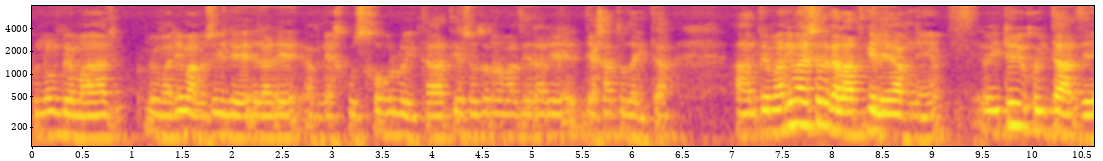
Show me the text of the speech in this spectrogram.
কোনো বেমার বেমারি মানুষ হইলে এরারে আপনি খোঁজ খবর লইতা, আত্মীয় স্বজনের মাঝে এরারে দেখাতো যাইতা। আর বেমারি মানুষের গালাত গেলে আপনি এইটাই হইতা যে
